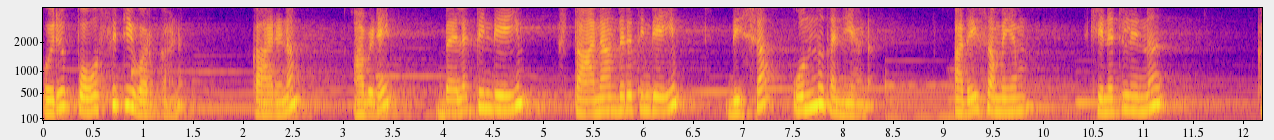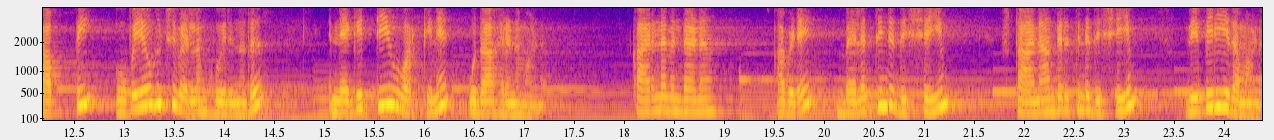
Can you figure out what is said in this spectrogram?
ഒരു പോസിറ്റീവ് വർക്കാണ്. കാരണം അവിടെ ബലത്തിന്റെയും സ്ഥാനാന്തരത്തിന്റെയും ദിശ ഒന്നു തന്നെയാണ്. അതേസമയം കിണറ്റിൽ നിന്ന് കപ്പി ഉപയോഗിച്ച് വെള്ളം കോരുന്നത് നെഗറ്റീവ് വർക്കിന് ഉദാഹരണമാണ്. കാരണം എന്താണ്? അവിടെ ബലത്തിന്റെ ദിശയും സ്ഥാനാന്തരത്തിന്റെ ദിശയും വിപരീതമാണ്.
